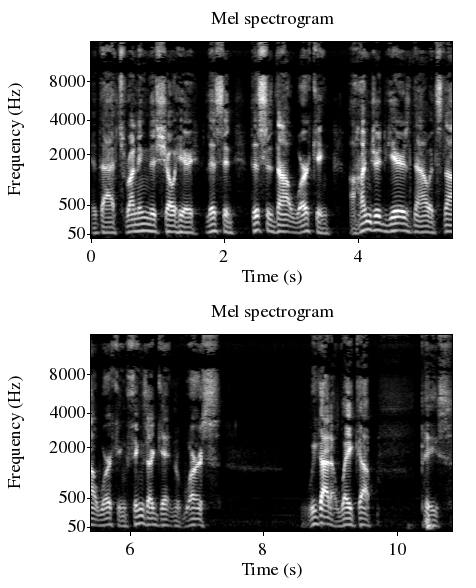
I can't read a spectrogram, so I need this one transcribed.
that's running the show here, listen, this is not working. A hundred years now, it's not working. Things are getting worse. We got to wake up. Peace.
